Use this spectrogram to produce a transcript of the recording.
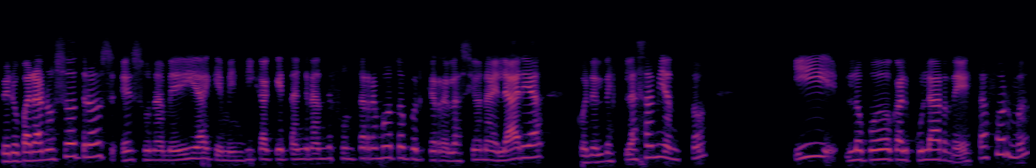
pero para nosotros es una medida que me indica qué tan grande fue un terremoto porque relaciona el área con el desplazamiento y lo puedo calcular de esta forma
